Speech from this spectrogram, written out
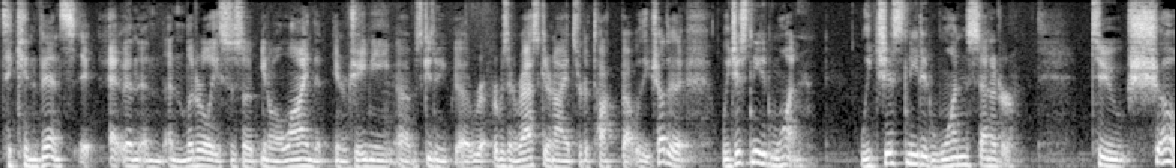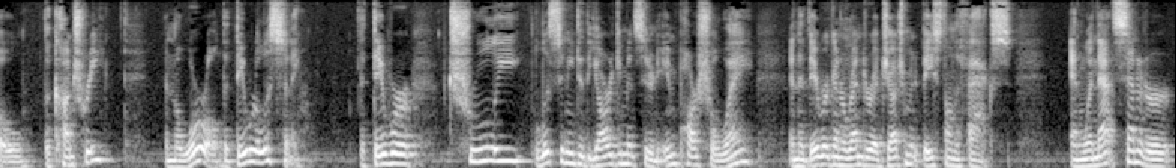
to convince, and, and, and, literally this is a you know a line that you know Jamie, uh, excuse me, uh, Representative Raskin and I had sort of talked about with each other that we just needed one, we just needed one senator to show the country and the world that they were listening, that they were truly listening to the arguments in an impartial way, and that they were going to render a judgment based on the facts. And when that senator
